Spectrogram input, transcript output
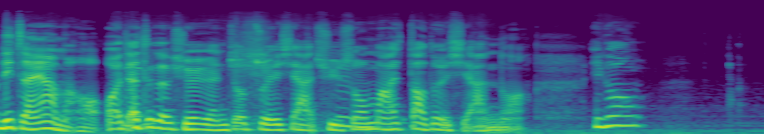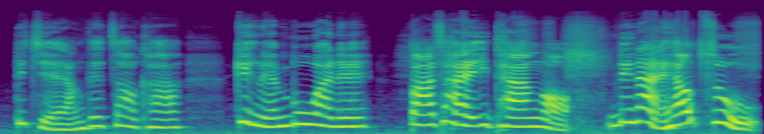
你怎样嘛？哦，我在这个学员就追下去，说：“妈，到底是安怎？”伊讲：“你一个人在灶骹，竟然不安尼八菜一汤哦，你哪会晓煮？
